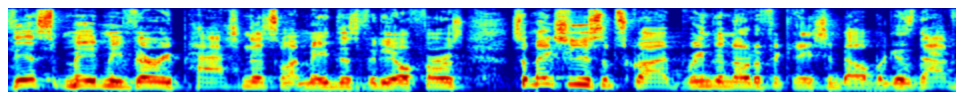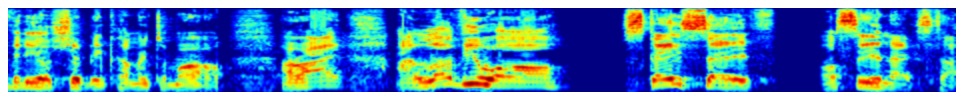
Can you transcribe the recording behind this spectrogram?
this made me very passionate, so I made this video first. So make sure you subscribe, ring the notification bell, because that video should be coming tomorrow, all right? I love you all, stay safe, I'll see you next time.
